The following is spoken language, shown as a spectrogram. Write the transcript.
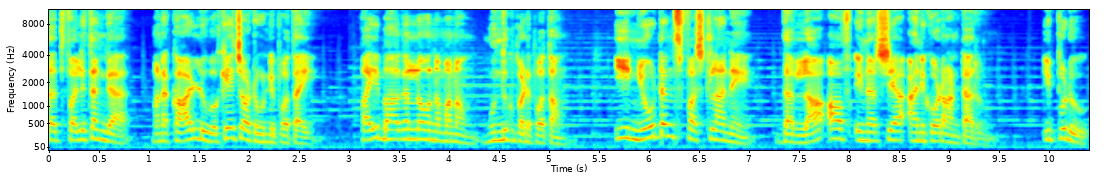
తత్ఫలితంగా మన కాళ్ళు ఒకే చోట ఉండిపోతాయి. పై భాగంలో ఉన్న మనం ముందుకు పడిపోతాం. ఈ న్యూటన్స్ ఫస్ట్ లానే ద లా ఆఫ్ ఇనర్షియా అని కూడా అంటారు. ఇప్పుడు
